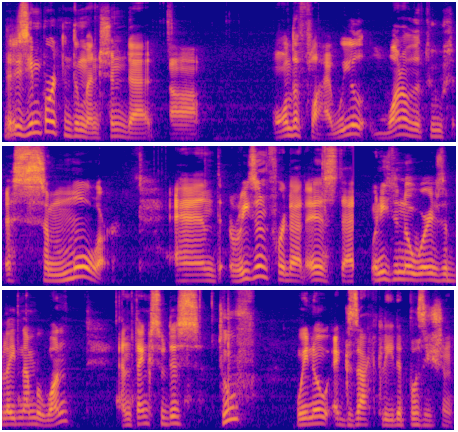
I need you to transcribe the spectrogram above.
It is important to mention that uh, on the flywheel, one of the tooths is smaller. And reason for that is that we need to know where is the blade number one. And thanks to this tooth, we know exactly the position.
